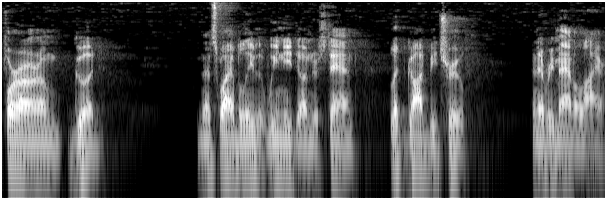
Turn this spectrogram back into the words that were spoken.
for our own good. And that's why I believe that we need to understand let God be true and every man a liar.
